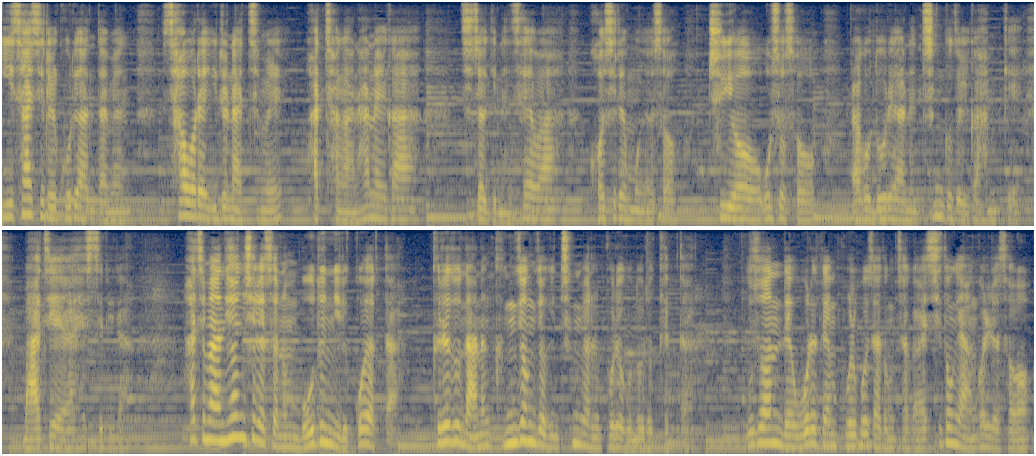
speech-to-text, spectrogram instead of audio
이 사실을 고려한다면 4월의 이른 아침을 화창한 하늘과 지저귀는 새와 거실에 모여서 주여 오소서라고 노래하는 친구들과 함께 맞이해야 했으리라. 하지만 현실에서는 모든 일이 꼬였다. 그래도 나는 긍정적인 측면을 보려고 노력했다. 우선 내 오래된 볼보 자동차가 시동이 안 걸려서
